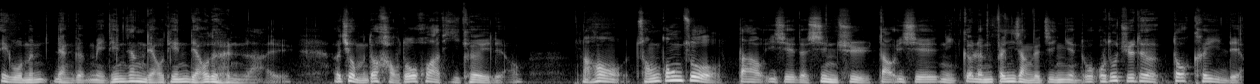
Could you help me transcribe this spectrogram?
诶、我们两个每天这样聊天聊得很来，而且我们都好多话题可以聊。然后从工作到一些的兴趣，到一些你个人分享的经验，我我都觉得都可以聊。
